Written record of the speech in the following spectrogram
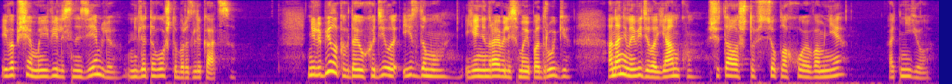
и вообще мы явились на землю не для того, чтобы развлекаться. Не любила, когда я уходила из дому, ей не нравились мои подруги, она ненавидела Янку, считала, что все плохое во мне от нее —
